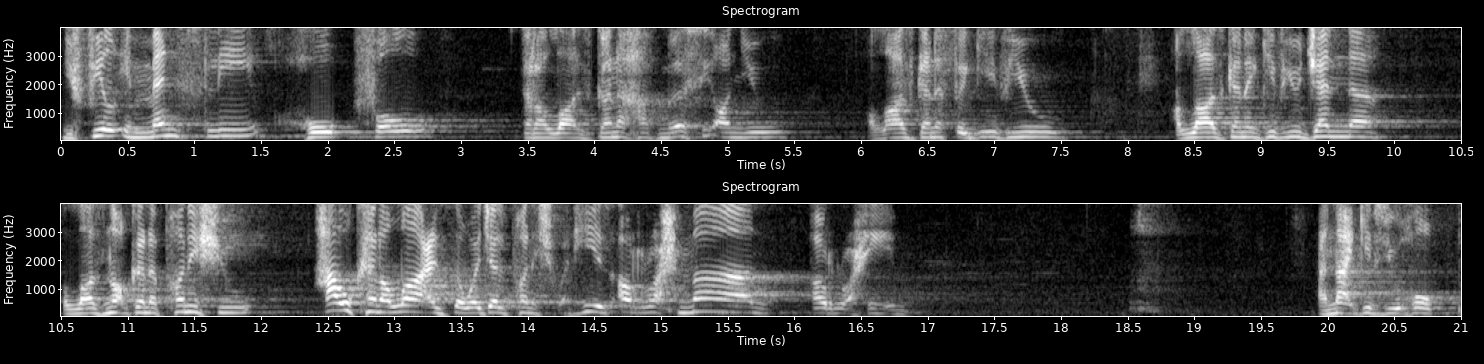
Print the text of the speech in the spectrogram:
You feel immensely hopeful that Allah is gonna have mercy on you, Allah is gonna forgive you, Allah is gonna give you Jannah, Allah is not gonna punish you. How can Allah Azza wa Jal punish when He is Ar Rahman, Ar Rahim? And that gives you hope.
